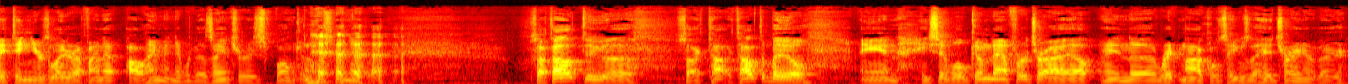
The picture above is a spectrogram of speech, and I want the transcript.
15 years later, I find out Paul Heyman never does answer his phone calls. So I talked to uh, so I talked talked to Bill, and he said, "Well, come down for a tryout." And uh, Rick Michaels, he was the head trainer there.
